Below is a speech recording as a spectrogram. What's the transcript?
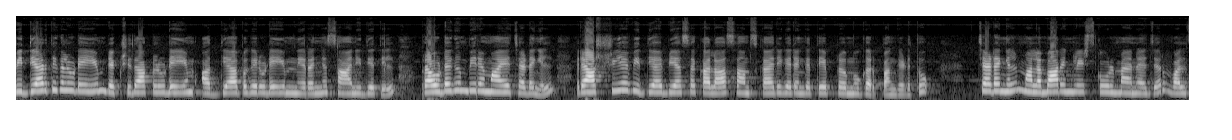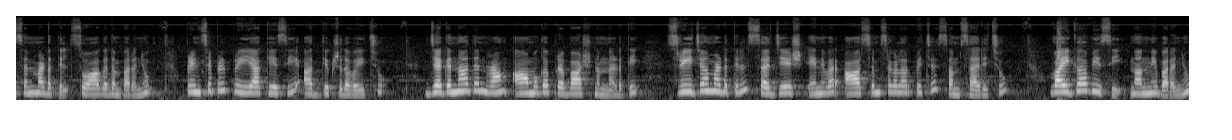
വിദ്യാർത്ഥികളുടെയും രക്ഷിതാക്കളുടെയും അധ്യാപകരുടെയും നിറഞ്ഞ സാന്നിധ്യത്തിൽ പ്രൗഢഗംഭീരമായ ചടങ്ങിൽ രാഷ്ട്രീയ വിദ്യാഭ്യാസ കലാ സാംസ്കാരിക രംഗത്തെ പ്രമുഖർ പങ്കെടുത്തു. ചടങ്ങിൽ Malabar English school manager Valsan Madathil സ്വാഗതം പറഞ്ഞു. പ്രിൻസിപ്പൽ പ്രിയ കെ സി അധ്യക്ഷത വഹിച്ചു. ജഗന്നാഥൻ റാം ആമുഖ പ്രഭാഷണം നടത്തി ശ്രീജ മഠത്തിൽ സജേഷ് എന്നിവർ ആശംസകളർപ്പിച്ച് സംസാരിച്ചു. വൈഗ വി സി നന്ദി പറഞ്ഞു.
